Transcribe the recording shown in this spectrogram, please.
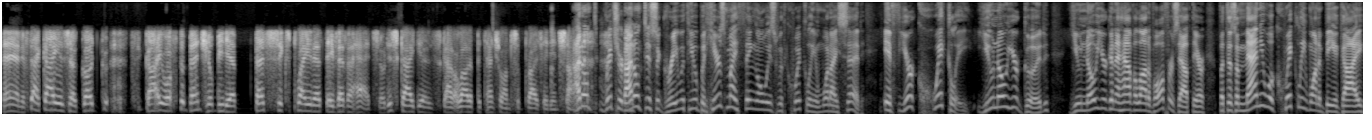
Man, if that guy is a good guy off the bench, he'll be their best six player that they've ever had. So this guy has got a lot of potential. I'm surprised they didn't sign. I don't, Richard. I don't disagree with you, but here's my thing always with Quickley and what I said. If you're Quickley, you know you're good. You know you're going to have a lot of offers out there, but does Immanuel Quickley want to be a guy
